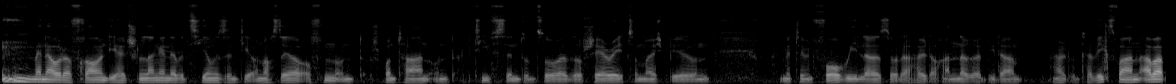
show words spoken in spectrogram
Männer oder Frauen, die halt schon lange in der Beziehung sind, die auch noch sehr offen und spontan und aktiv sind und so. Also Sherry zum Beispiel und mit den Four-Wheelers oder halt auch andere, die da halt unterwegs waren. Aber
